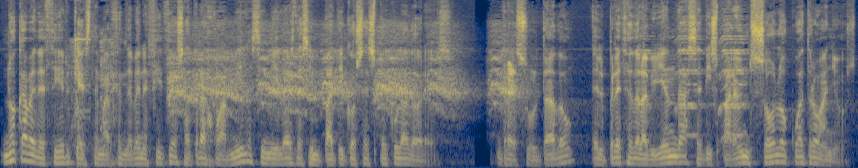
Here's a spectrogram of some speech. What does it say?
No cabe decir que este margen de beneficios atrajo a miles y miles de simpáticos especuladores. Resultado, el precio de la vivienda se disparó en solo cuatro años.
